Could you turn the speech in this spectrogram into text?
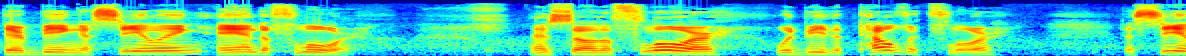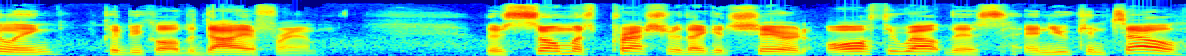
there being a ceiling and a floor. And so the floor would be the pelvic floor, the ceiling could be called the diaphragm. There's so much pressure that gets shared all throughout this, and you can tell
